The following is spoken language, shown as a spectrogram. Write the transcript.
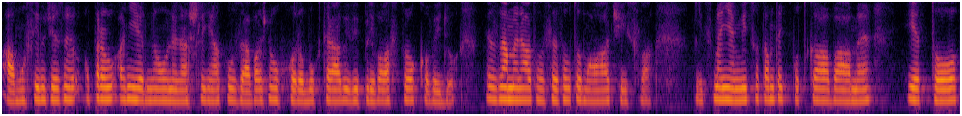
a musím říct, že jsme opravdu ani jednou nenašli nějakou závažnou chorobu, která by vyplývala z toho covidu. Neznamená to, že jsou to malá čísla. Nicméně my, co tam teď potkáváme, je to,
